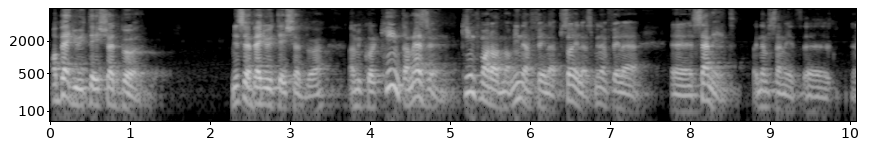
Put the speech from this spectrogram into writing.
a begyűjtésedből. Mi az, a begyűjtésedből? Amikor kint a mezőn, kint maradna mindenféle lesz, mindenféle e, szemét, vagy nem szemét, e, e,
